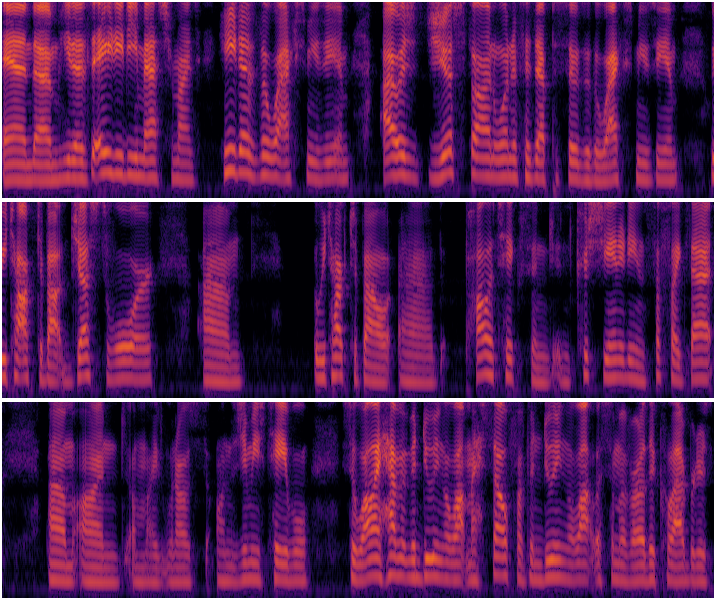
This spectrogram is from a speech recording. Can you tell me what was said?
and um, he does ADD Masterminds. He does the Wax Museum. I was just on one of his episodes of the Wax Museum. We talked about just war. Um, we talked about uh, politics and, and Christianity and stuff like that um, on on my when I was on the Jimmy's table. So while I haven't been doing a lot myself, I've been doing a lot with some of our other collaborators.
